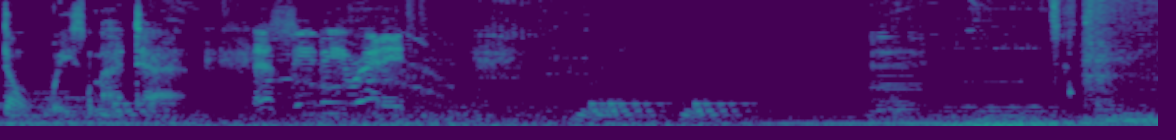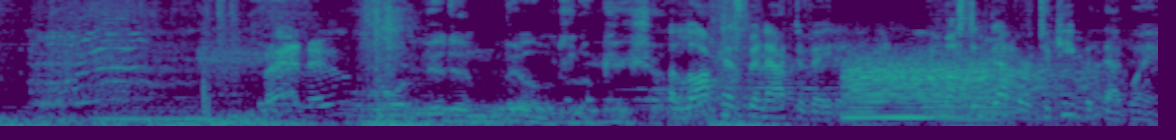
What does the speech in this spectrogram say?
Don't waste my time. SCV ready. Bad news. Forbidden build location. A lock has been activated. You must endeavor to keep it that way.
